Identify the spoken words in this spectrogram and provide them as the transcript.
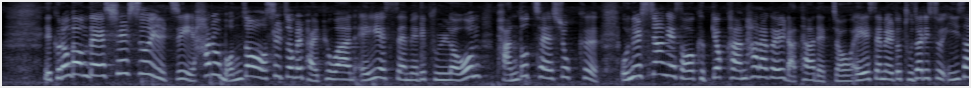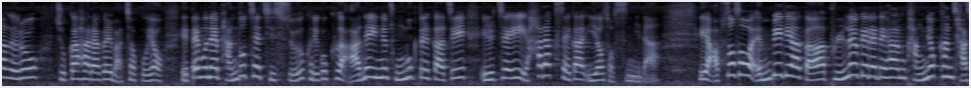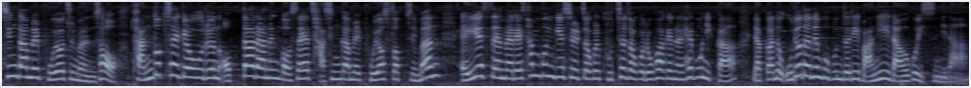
예, 그런 가운데 실수일지 하루 먼저 실적을 발표한 ASML이 불러온 반도체 쇼크. 오늘 시장에서 급격한 하락을 나타냈죠. ASML도 두 자릿수 이상으로 주가 하락을 마쳤고요. 이 예, 때문에 반도체 지수 그리고 그 안에 있는 종목들까지 일제히 하락세가 이어졌습니다. 있습니다. 이 앞서서 엔비디아가 블랙웰에 대한 강력한 자신감을 보여주면서 반도체 겨울은 없다라는 것에 자신감을 보였었지만 ASML의 3분기 실적을 구체적으로 확인을 해보니까 약간은 우려되는 부분들이 많이 나오고 있습니다.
